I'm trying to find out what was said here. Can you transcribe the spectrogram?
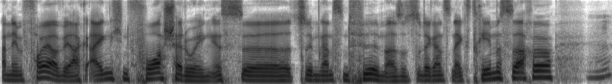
an dem Feuerwerk eigentlich ein Foreshadowing ist äh, zu dem ganzen Film, also zu der ganzen Extremes-Sache, Mhm.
